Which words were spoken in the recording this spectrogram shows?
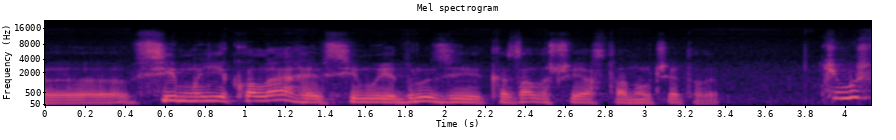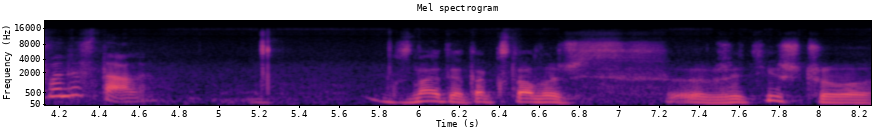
е, всі мої колеги, всі мої друзі казали, що я стану вчителем. Чому ж ви не стали? Знаєте, так сталося в житті, що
